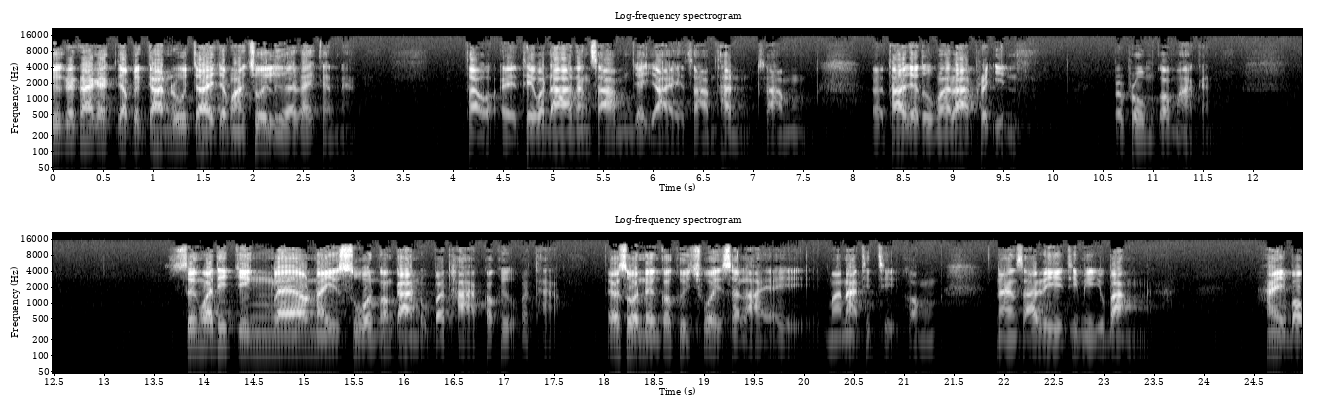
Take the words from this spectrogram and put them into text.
คือคล้ายๆจะเป็นการรู้ใจจะมาช่วยเหลืออะไรกันนะเท่าเทวดาทั้งสามใหญ่ๆสามท่านสามท้าวจตุมาราชพระอินทร์พระพรหมก็มากัน ซึ่งว่าที่จริงแล้วในส่วนของการอุปถากก็คืออุปถาก แต่ส่วนหนึ่งก็คือช่วยสลายไอ้มานะทิฏฐิของนางสารีที่มีอยู่บ้าง ให้เบา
